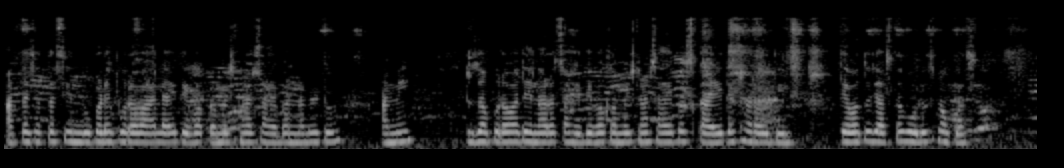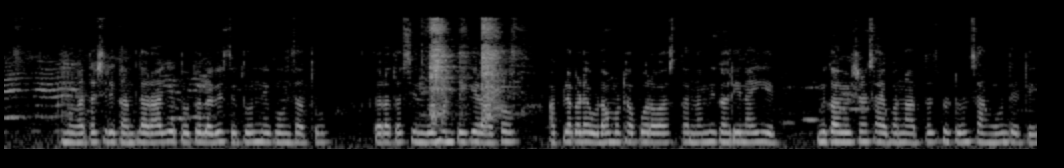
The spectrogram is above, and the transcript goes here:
आत्ताच्या आता सिंधूकडे पुरावा आला आहे तेव्हा कमिशनर साहेबांना भेटून आम्ही तुझा पुरावा देणारच आहे. तेव्हा कमिशनर साहेबच काय ते ठरवतील? तेव्हा तू जास्त बोलूच नकोस. मग आता श्रीकांतला राग येतो तो लगेच तिथून निघून जातो. तर आता सिंधू म्हणते की राघव आपल्याकडे एवढा मोठा पुरावा असताना मी घरी नाही येत मी कमिशनर साहेबांना आत्ताच भेटून सांगून देते.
